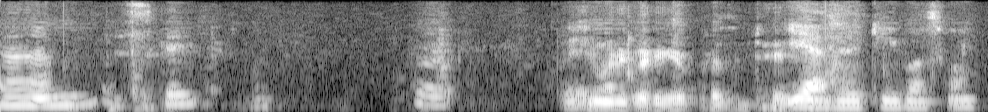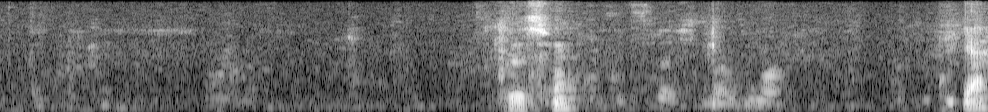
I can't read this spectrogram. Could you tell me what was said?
Um, escape. Do you want to go to your presentation? Yeah, the GWAS one. This one? Yeah.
